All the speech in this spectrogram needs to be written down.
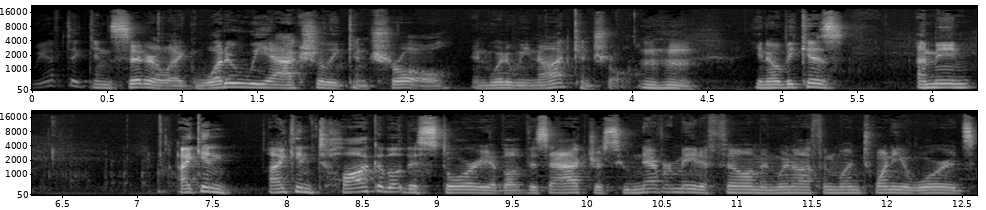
We have to consider like what do we actually control and what do we not control. Mm-hmm. You know, because I mean, I can I can talk about this story about this actress who never made a film and went off and won 20 awards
